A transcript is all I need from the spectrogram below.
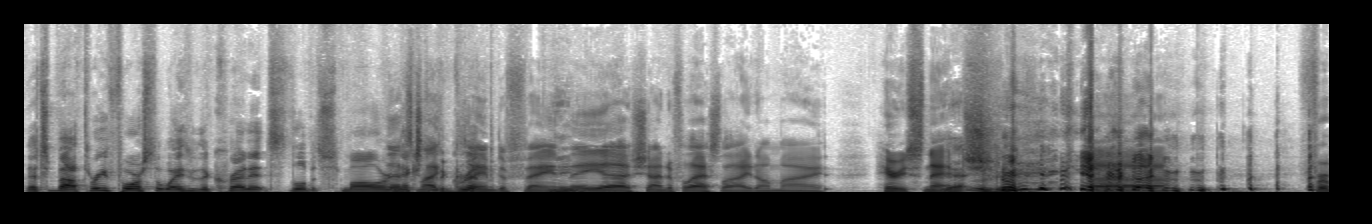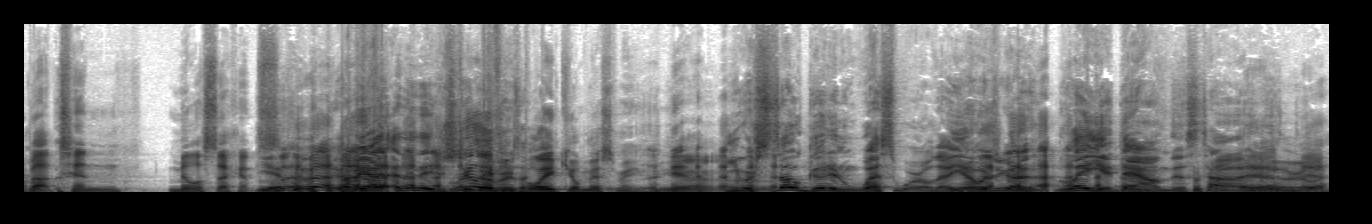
that's about three fourths of the way through the credits. A little bit smaller That's next my to the grip. claim to fame. They uh, shined a flashlight on my hairy Yeah. snatch uh, for about ten milliseconds. Yeah. I mean, I, I think they just took Really, if over. you as like, blink, you'll miss me. Yeah. you were so good in Westworld that you know we're just gonna lay you down this time. yeah,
